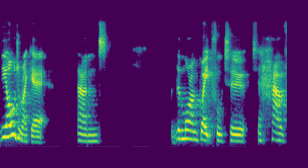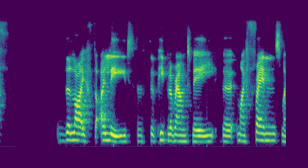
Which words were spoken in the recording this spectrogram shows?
the older I get and the more I'm grateful to to have the life that I lead, the, the people around me, the my friends, my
